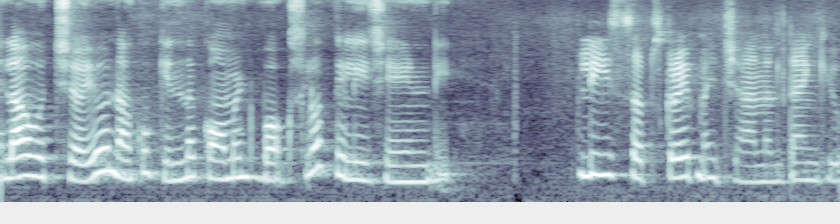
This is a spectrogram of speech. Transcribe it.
ఎలా వచ్చాయో నాకు కింద కామెంట్ బాక్స్లో తెలియచేయండి. Please subscribe my channel thank you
